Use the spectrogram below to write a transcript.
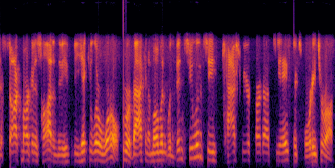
the stock market is hot in the vehicular world. We're back in a moment with Vince Ieluzzi, cashforyourcar.ca, 640 Toronto.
